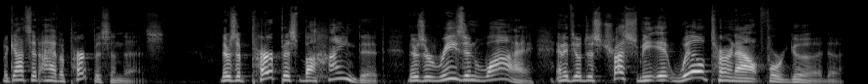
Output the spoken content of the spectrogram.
But God said, I have a purpose in this. There's a purpose behind it. There's a reason why. And if you'll just trust me, it will turn out for good.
